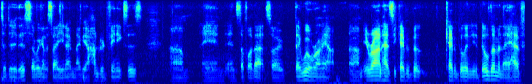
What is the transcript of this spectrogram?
to do this. So we're going to say you know maybe hundred Phoenixes. Um, and and stuff like that. So they will run out. Um, Iran has the capability capability to build them, and they have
